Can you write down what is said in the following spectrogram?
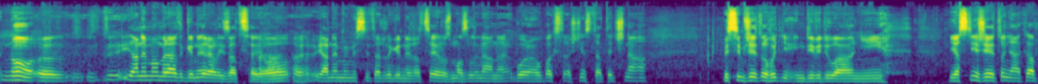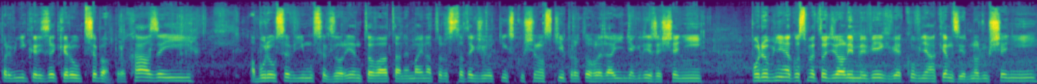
No, já nemám rád generalizace, jo. Aha, aha. Já nevím, jestli tahle generace je rozmazlená nebo naopak strašně statečná. Myslím, že je to hodně individuální. Jasně, že je to nějaká první krize, kterou třeba procházejí a budou se v ní muset zorientovat a nemají na to dostatek životních zkušeností, proto hledají někdy řešení, podobně jako jsme to dělali my v jejich věku v nějakém zjednodušení.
